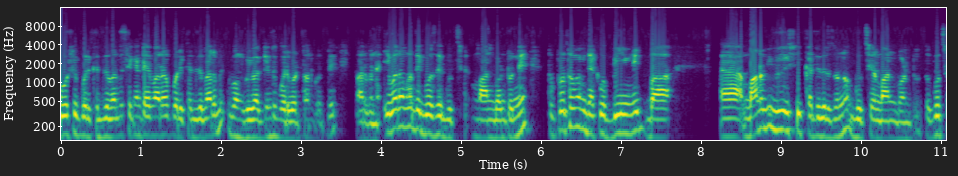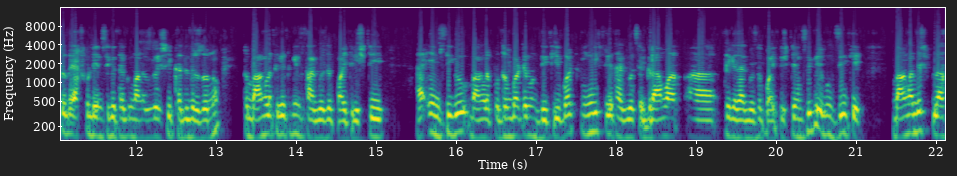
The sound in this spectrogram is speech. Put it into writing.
অবশ্যই পরীক্ষা দিতে পারবে সেকেন্ড টাইম আরও পরীক্ষা দিতে পারবে এবং বিভাগ কিন্তু পরিবর্তন করতে পারবে না। এবার আমরা দেখব যে গুচ্ছের মান বন্টন নিয়ে। তো প্রথমে আমি দেখব বি ইউনিট বা মানবিক বিভাগের শিক্ষার্থীদের জন্য গুচ্ছের মান বন্টন তো গুচ্ছতে একশোটি এমসিকিউ থাকবে মানবিক শিক্ষার্থীদের জন্য। তো বাংলা থেকে কিন্তু থাকবে যে পঁয়ত্রিশটি এমসিকিউ বাংলা প্রথম পার্ট এবং দ্বিতীয় পার্ট ইংলিশ থেকে থাকবে হচ্ছে গ্রামার থেকে থাকবে হচ্ছে পঁয়ত্রিশটি এমসিকিউ এবং জিকে বাংলাদেশ প্লাস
